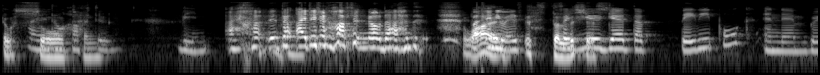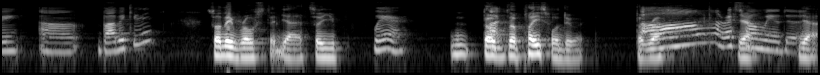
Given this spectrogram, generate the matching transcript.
It was I so don't have tender. to be. I, I didn't have to know that. But Why? anyways, It's so you get the baby pork and then bring uh, barbecue it. So they roast it, yeah. So you Where? the, Uh, the place will do it. The rest, ah, restaurant will do it. yeah.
